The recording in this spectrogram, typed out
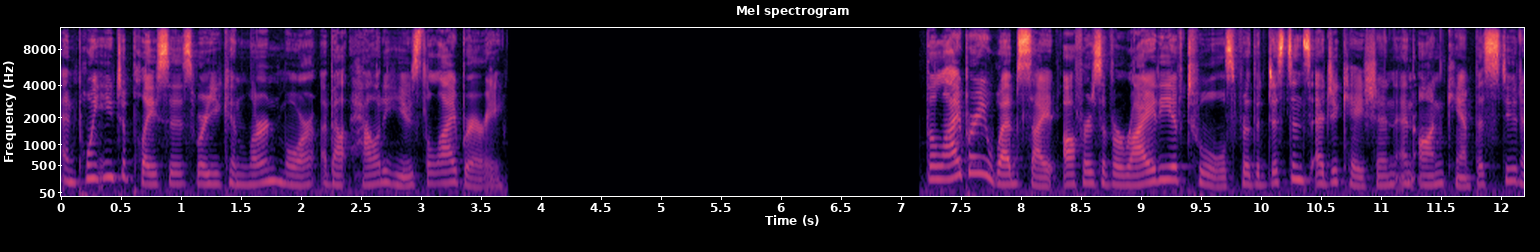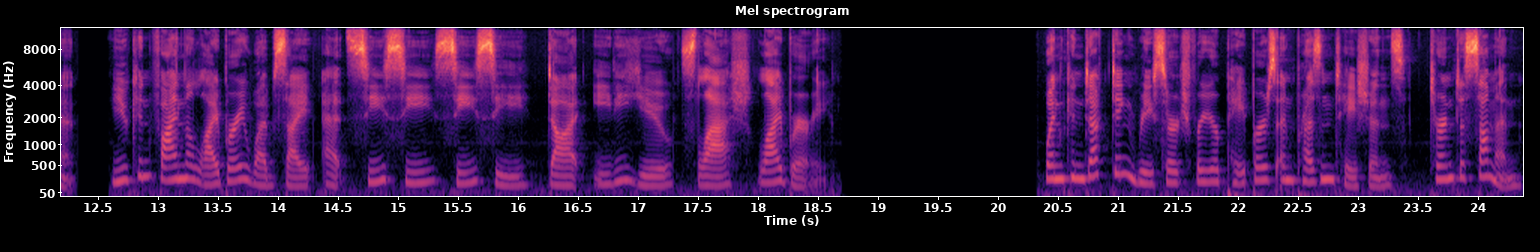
and point you to places where you can learn more about how to use the library. The library website offers a variety of tools for the distance education and on-campus student. You can find the library website at cccc.edu/library. When conducting research for your papers and presentations, turn to Summon.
